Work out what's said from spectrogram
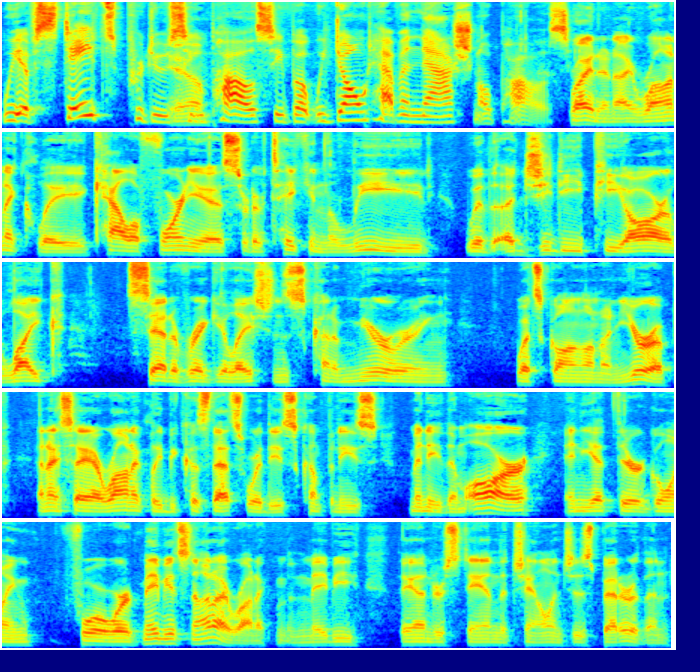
we have states producing yeah. policy, but we don't have a national policy. Right, and ironically, California is sort of taking the lead with a GDPR like set of regulations, kind of mirroring what's going on in Europe. And I say ironically because that's where these companies, many of them are, and yet they're going forward. Maybe it's not ironic. Maybe they understand the challenges better than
